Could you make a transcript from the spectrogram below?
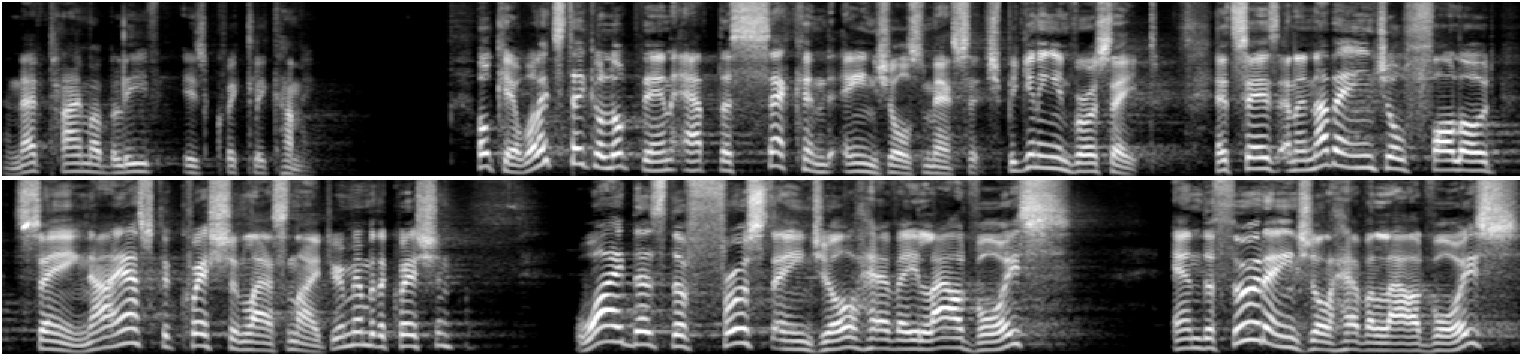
And that time, I believe, is quickly coming. Okay, well, let's take a look then at the second angel's message, beginning in verse 8. It says, And another angel followed, saying, Now I asked a question last night. Do you remember the question? Why does the first angel have a loud voice and the third angel have a loud voice?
